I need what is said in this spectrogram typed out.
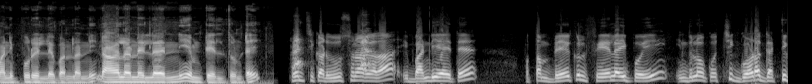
మణిపూర్ వెళ్ళే బండ్లన్నీ నాగాలాండ్ వెళ్ళే అన్నీ ఎంటీ వెళ్తుంటాయి. ఫ్రెండ్స్ ఇక్కడ చూస్తున్నారు కదా ఈ బండి అయితే మొత్తం బ్రేకులు ఫెయిల్ అయిపోయి ఇందులోకి వచ్చి గోడ గట్టి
